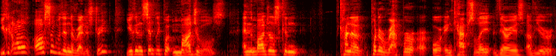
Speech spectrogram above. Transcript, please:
You can also, within the registry, you can simply put modules, and the modules can kind of put a wrapper or, or encapsulate various of your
